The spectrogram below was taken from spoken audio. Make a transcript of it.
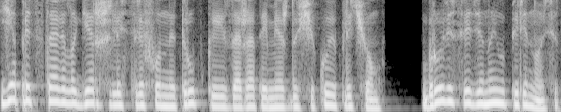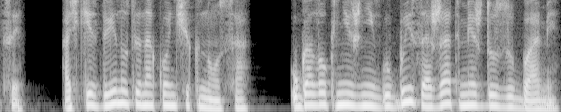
Я представила Гершеля с телефонной трубкой, зажатой между щекой и плечом. Брови сведены у переносицы. Очки сдвинуты на кончик носа. Уголок нижней губы зажат между зубами.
